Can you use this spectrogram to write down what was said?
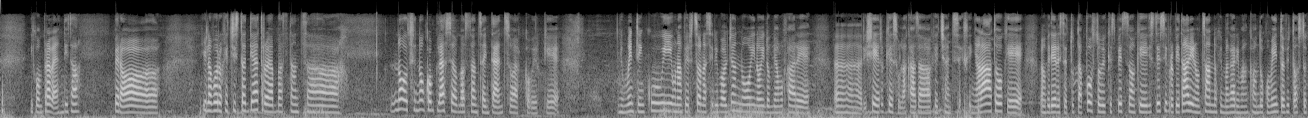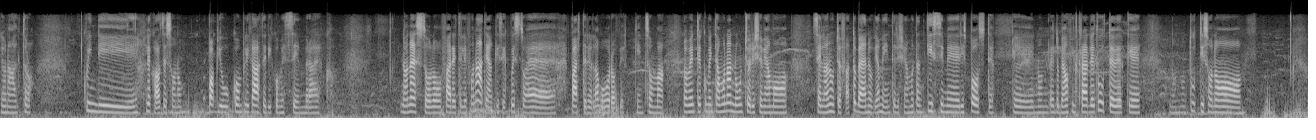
di compravendita, però il lavoro che ci sta dietro è abbastanza no, se non complesso è abbastanza intenso, ecco perché nel momento in cui una persona si rivolge a noi, noi dobbiamo fare eh, ricerche sulla casa che ci ha segnalato, che dobbiamo vedere se è tutto a posto, perché spesso anche gli stessi proprietari non sanno che magari manca un documento piuttosto che un altro. Quindi le cose sono un po' più complicate di come sembra, ecco. Non è solo fare telefonate, anche se questo è parte del lavoro, perché insomma nel momento in cui mettiamo un annuncio riceviamo, se l'annuncio è fatto bene ovviamente, riceviamo tantissime risposte e, non, e dobbiamo filtrarle tutte perché non, non tutti sono,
